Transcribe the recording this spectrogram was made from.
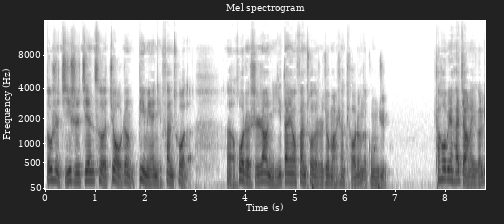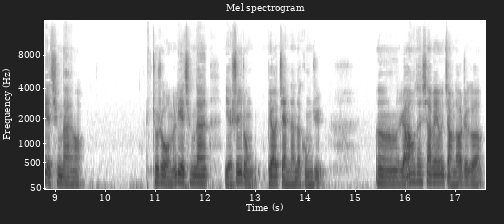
都是及时监测、校正、避免你犯错的，呃，或者是让你一旦要犯错的时候就马上调整的工具。他后边还讲了一个列清单啊，就是我们列清单也是一种比较简单的工具。嗯，然后他下边又讲到这个。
